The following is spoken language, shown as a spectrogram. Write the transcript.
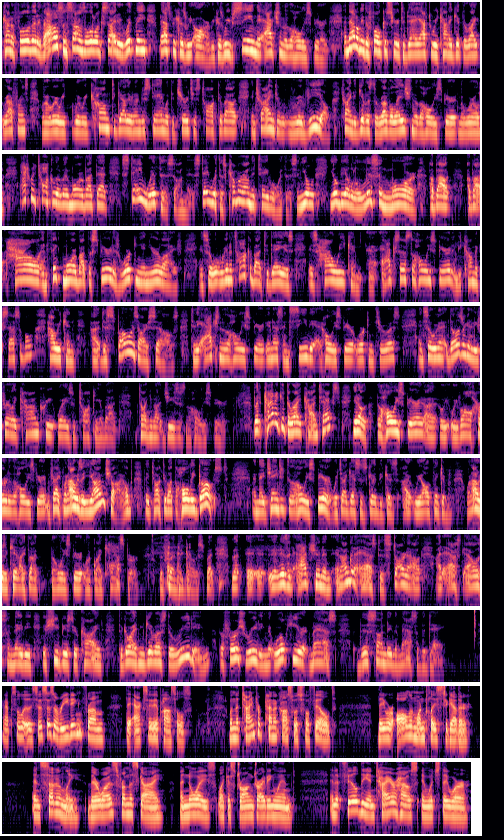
kind of full of it. If Alison sounds a little excited with me, that's because we are, because we've seen the action of the Holy Spirit. And that'll be the focus here today after we kind of get the right reference, where, where, we, where we come together and understand what the church has talked about and trying to reveal, trying to give us the revelation of the Holy Spirit in the world. After we talk a little bit more about that, stay with us on this. Stay with us. Come around the table with us, and you'll, you'll be able to listen more about about about how and think more about the Spirit is working in your life. And so, what we're going to talk about today is, is how we can uh, access the Holy Spirit and become accessible, how we can uh, dispose ourselves to the action of the Holy Spirit in us and see the Holy Spirit working through us. And so, we're going to, those are going to be fairly concrete ways of talking about talking about Jesus and the Holy Spirit but kind of get the right context. You know, the Holy Spirit, uh, we, have all heard of the Holy Spirit. In fact, when I was a young child, they talked about the Holy Ghost. And they changed it to the Holy Spirit, which I guess is good because I, we all think of, when I was a kid, I thought the Holy Spirit looked like Casper the friendly ghost. But but it, it is an action, and, and I'm going to ask to start out. I'd ask Alison maybe if she'd be so kind to go ahead and give us the reading, the first reading that we'll hear at Mass this Sunday, the Mass of the day. Absolutely. So this is a reading from the Acts of the Apostles. When the time for Pentecost was fulfilled, they were all in one place together. And suddenly there was from the sky a noise like a strong driving wind, and it filled the entire house in which they were.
